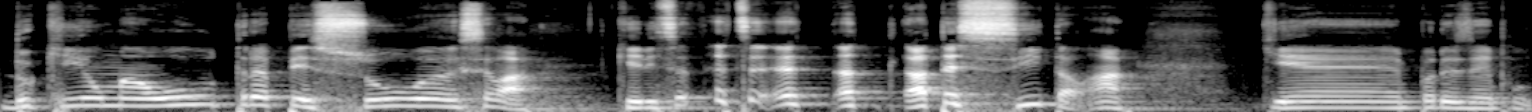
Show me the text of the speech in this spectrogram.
do que uma outra pessoa, sei lá, que ele até cita lá que é, por exemplo,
